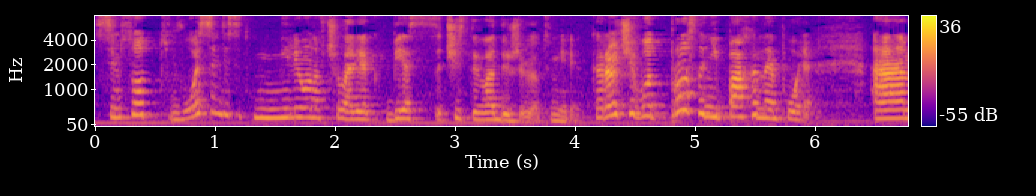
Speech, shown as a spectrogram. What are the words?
780 миллионов человек без чистой воды живет в мире. Короче, вот просто непаханное поле. А,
